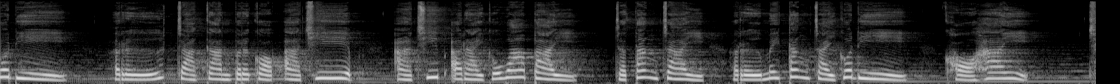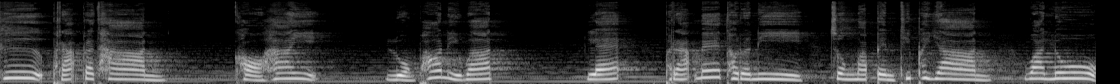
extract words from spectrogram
ก็ดี หรือจากการประกอบอาชีพ อาชีพอะไรก็ว่าไป จะตั้งใจหรือไม่ตั้งใจก็ดี ขอให้ ชื่อพระประธาน ขอให้ หลวงพ่อในวัด และพระแม่ธรณีจงมาเป็นทิพยานว่าลูก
